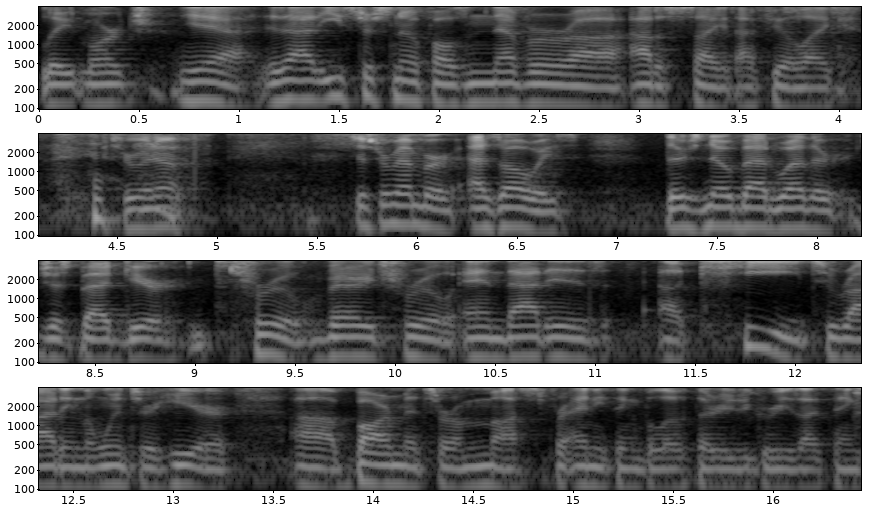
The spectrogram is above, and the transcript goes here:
late March. Yeah, that Easter snowfall's never uh, out of sight. I feel like. True enough. Just remember, as always, there's no bad weather, just bad gear. True, very true, and that is a key to riding the winter here. Uh, bar mitts are a must for anything below thirty degrees, I think.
